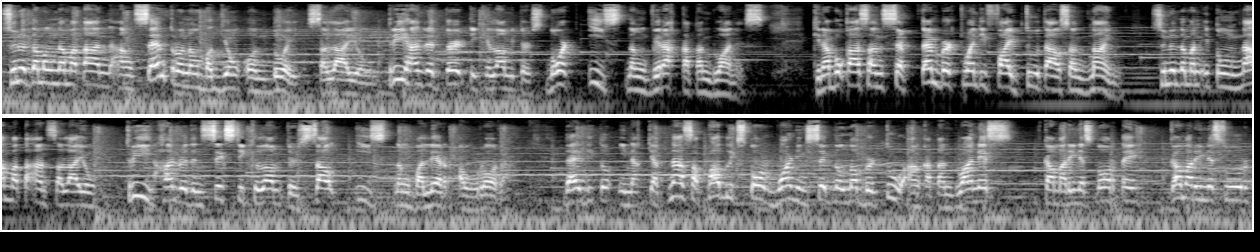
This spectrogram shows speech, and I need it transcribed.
Sunod namang namataan ang sentro ng bagyong Ondoy sa layong 330 kilometers northeast ng Virac, Catanduanes. Kinabukasan September 25, 2009, Sunod naman itong namataan sa layong 360 km southeast ng Baler, Aurora. Dahil dito inakyat na sa Public Storm Warning Signal number 2 ang Catanduanes, Camarines Norte, Camarines Sur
